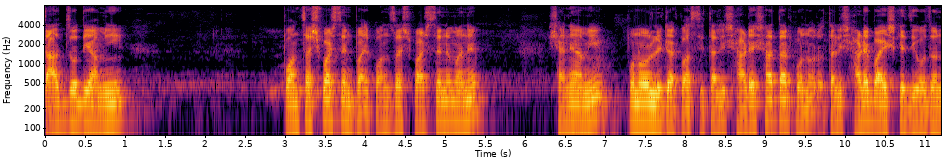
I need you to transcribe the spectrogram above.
তার যদি আমি পঞ্চাশ পার্সেন্ট পাই, পঞ্চাশ পার্সেন্টে মানে সেখানে আমি পনেরো লিটার পাচ্ছি, তাহলে সাড়ে সাত আর পনেরো, তাহলে সাড়ে বাইশ কেজি ওজন,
